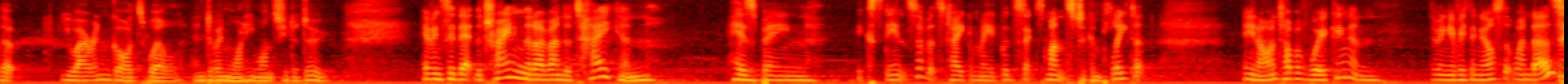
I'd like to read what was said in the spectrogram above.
that you are in God's will and doing what He wants you to do. Having said that, the training that I've undertaken has been extensive. It's taken me a good six months to complete it, you know, on top of working and doing everything else that one does.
